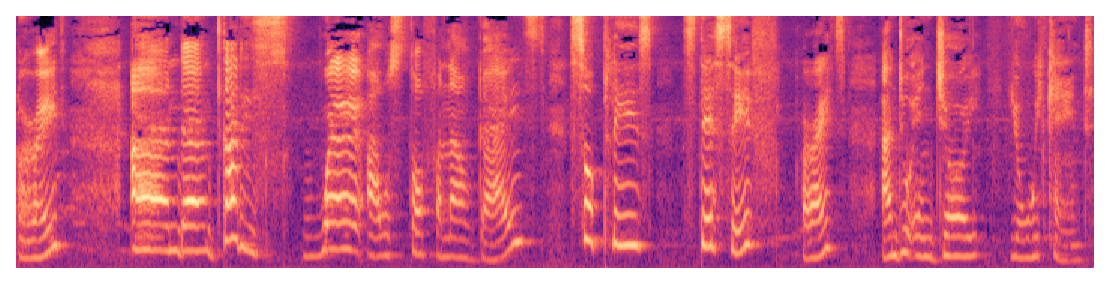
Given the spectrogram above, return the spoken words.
All right, and um, that is where I will stop for now, guys. So please stay safe, all right, and do enjoy your weekend.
